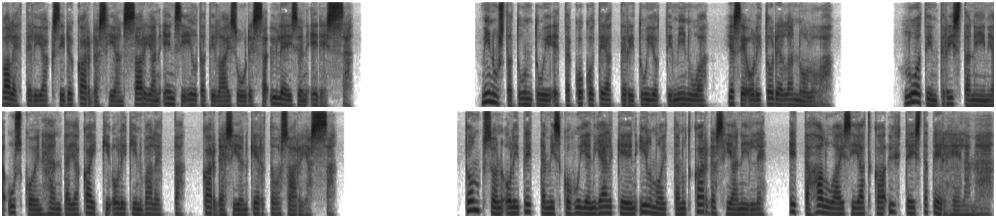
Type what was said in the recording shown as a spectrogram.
valehtelijaksi The Kardashians-sarjan ensi-iltatilaisuudessa yleisön edessä. Minusta tuntui, että koko teatteri tuijotti minua, ja se oli todella noloa. Luotin Tristaniin ja uskoin häntä ja kaikki olikin valetta, Kardashian kertoo sarjassa. Thompson oli pettämiskohujen jälkeen ilmoittanut Kardashianille, että haluaisi jatkaa yhteistä perheelämää.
